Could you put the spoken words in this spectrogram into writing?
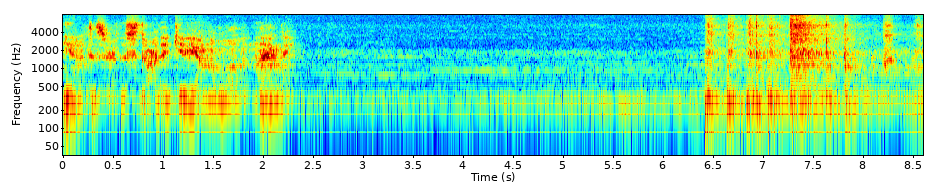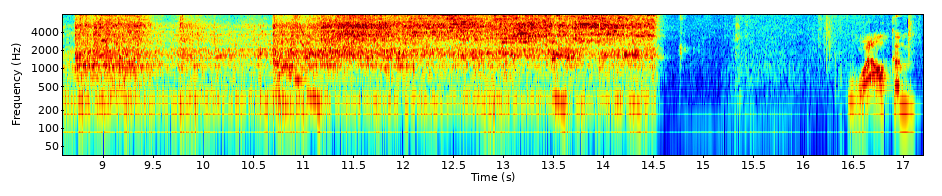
You don't deserve the star they give you on the wall at Langley. Welcome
